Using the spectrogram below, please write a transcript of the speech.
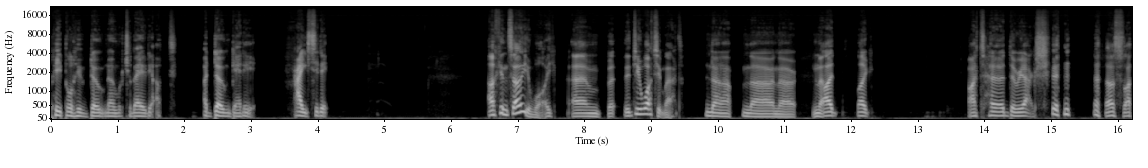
people who don't know much about it. I, I don't get it. Hated it. I can tell you why. Um, but did you watch it, Matt? No, no, no. No. I like. I heard the reaction. I was like,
